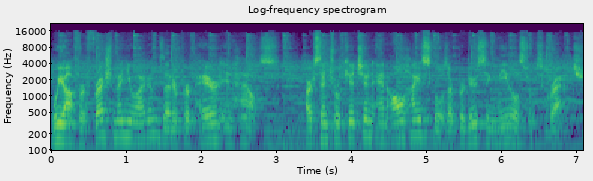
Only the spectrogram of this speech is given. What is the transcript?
We offer fresh menu items that are prepared in-house. Our central kitchen and all high schools are producing meals from scratch.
